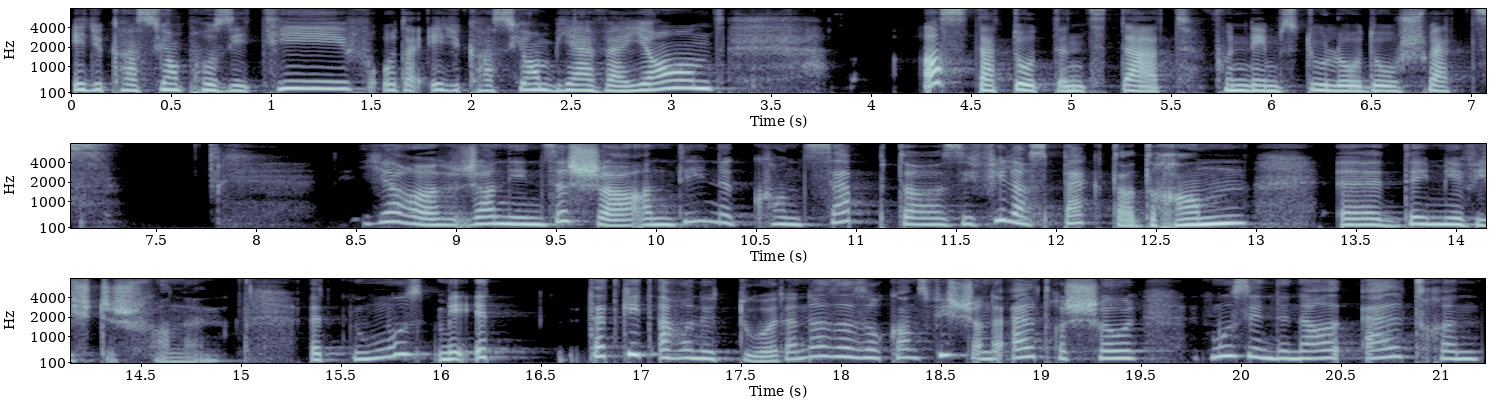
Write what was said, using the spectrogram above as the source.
Education positiv oder Education bienveillant. Ass dat dotend dat vun demst du lodo schwätz. Ja Janine sicher an dee Konzepter si viel Aspekter dran, äh, de mir wichtig fannen. Et muss mir et Dat geht aber net duer, dann so ganz wichtig an der ältere Schul muss in den älteren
